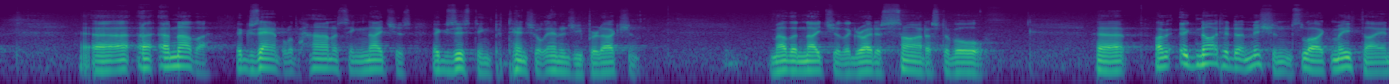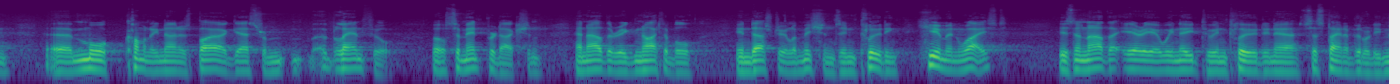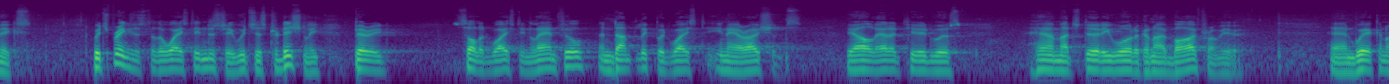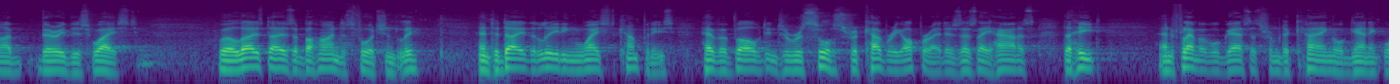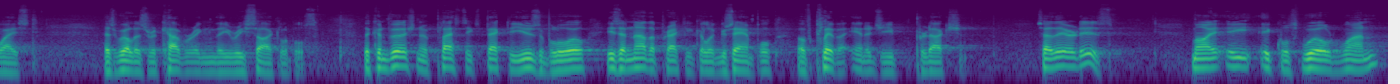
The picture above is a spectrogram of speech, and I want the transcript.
Uh, another example of harnessing nature's existing potential energy production. Mother Nature, the greatest scientist of all. Uh, ignited emissions like methane, uh, more commonly known as biogas from uh, landfill or cement production, and other ignitable industrial emissions, including human waste, is another area we need to include in our sustainability mix. Which brings us to the waste industry, which has traditionally buried solid waste in landfill and dumped liquid waste in our oceans. The old attitude was, how much dirty water can I buy from you? And where can I bury this waste? Well, those days are behind us, fortunately, and today the leading waste companies have evolved into resource recovery operators as they harness the heat and flammable gases from decaying organic waste, as well as recovering the recyclables. The conversion of plastics back to usable oil is another practical example of clever energy production. So there it is. My E equals world one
